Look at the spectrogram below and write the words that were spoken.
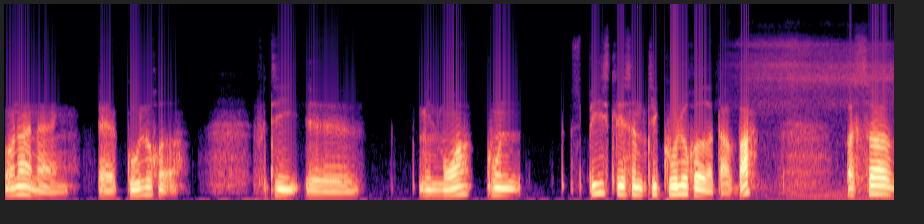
underernæring af gulerødder. Fordi øh, min mor, hun spiste ligesom de gulerødder, der var. Og så,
